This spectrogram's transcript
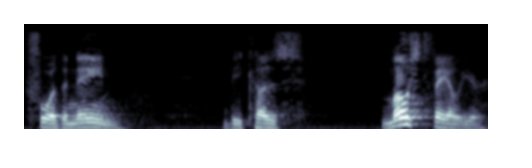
for the name because most failure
